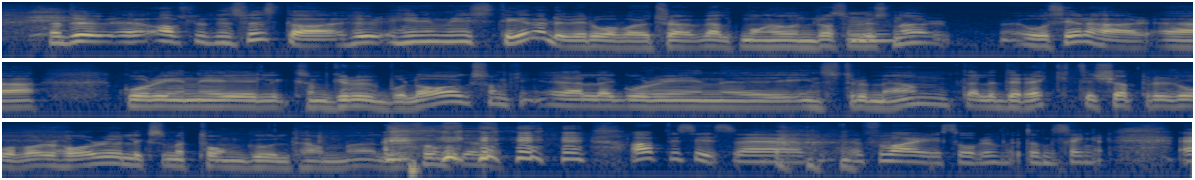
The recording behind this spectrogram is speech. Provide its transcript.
Men du, eh, avslutningsvis då, hur, hur investerar du i råvaror tror jag väldigt många undrar som mm. lyssnar och ser det här. Eh, går du in i liksom gruvbolag som, eller går du in i instrument eller direkt köper du råvaror? Har du liksom ett ton guld hemma eller funkar det? ja precis, eh, jag förvarar i sovrummet under sängen. Eh,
